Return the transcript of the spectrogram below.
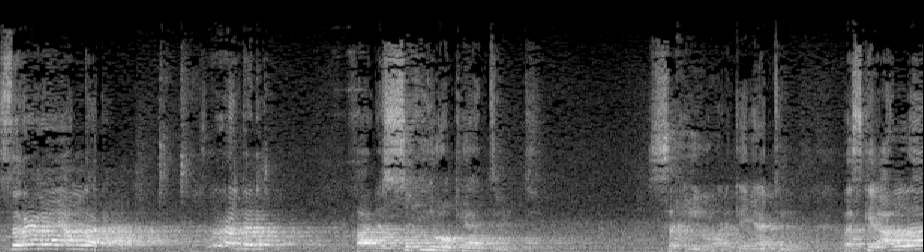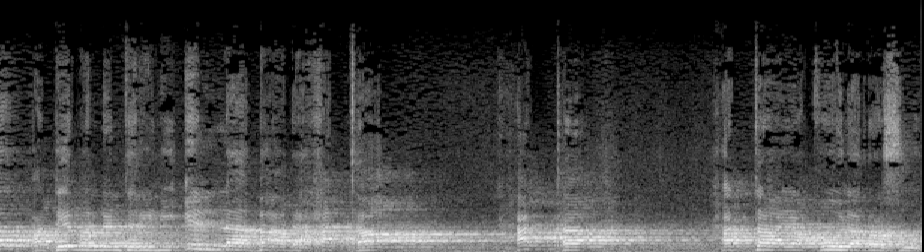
سرع لي الله سرع انت دا خاد السخير وكياتين سخير وانا كياتين بس كي الله عدير من ننتريني إلا بعد حتى حتى حتى يقول الرسول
